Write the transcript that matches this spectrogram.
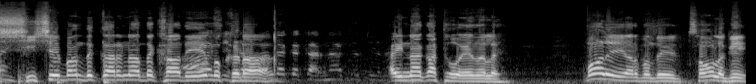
ਸ਼ੀਸ਼ੇ ਬੰਦ ਕਰਨਾ ਦਿਖਾ ਦੇ ਮੁਖੜਾ। ਇੰਨਾ ਇਕੱਠ ਹੋ ਜਾਂਦਾ ਲੈ ਬਾਹਲੇ ਯਾਰ ਬੰਦੇ ਸੌ ਲੱਗੇ।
